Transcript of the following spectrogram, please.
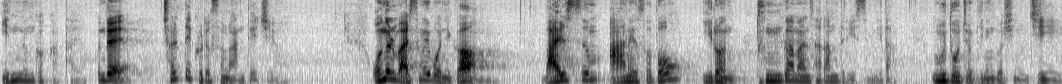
있는 것 같아요. 근데 절대 그래서는 안 되지요. 오늘 말씀해 보니까 말씀 안에서도 이런 둔감한 사람들이 있습니다. 의도적인 것인지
